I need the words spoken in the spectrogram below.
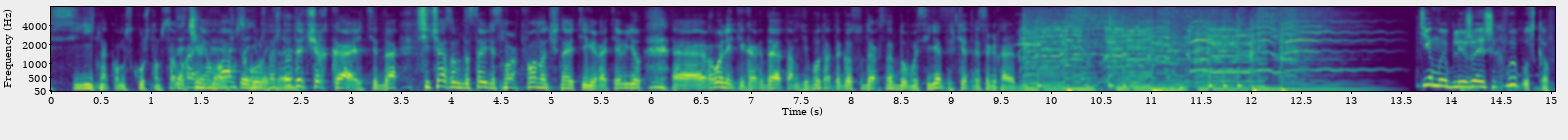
сидите на каком скучном собрании, вам скучно, да. что-то черкаете, да? Сейчас вы достаете смартфон, начинаете играть. Я видел э, ролики, когда там депутаты Государственной Думы сидят и в тетрис играют. Темы ближайших выпусков.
